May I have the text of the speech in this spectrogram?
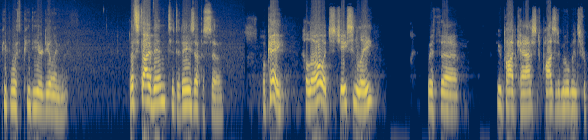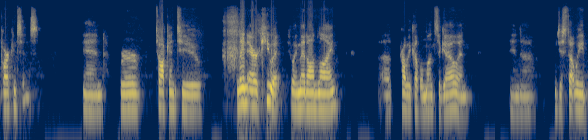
people with PD are dealing with. Let's dive into today's episode. Okay, Hello, it's Jason Lee with a new podcast, Positive Moments for Parkinson's. And we're talking to Lynn Eric Hewitt, who I met online uh, probably a couple months ago. And, and uh, we just thought we'd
